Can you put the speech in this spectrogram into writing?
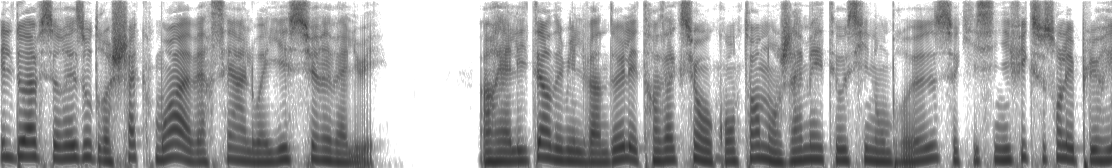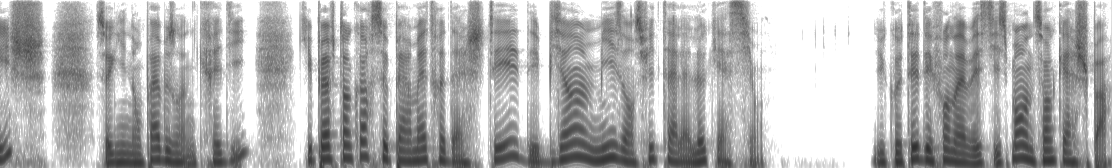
Ils doivent se résoudre chaque mois à verser un loyer surévalué. En réalité, en 2022, les transactions au comptant n'ont jamais été aussi nombreuses, ce qui signifie que ce sont les plus riches, ceux qui n'ont pas besoin de crédit, qui peuvent encore se permettre d'acheter des biens mis ensuite à la location. Du côté des fonds d'investissement, on ne s'en cache pas.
